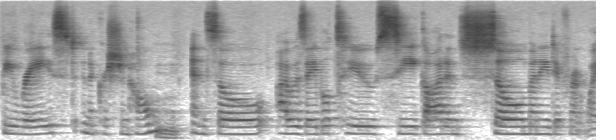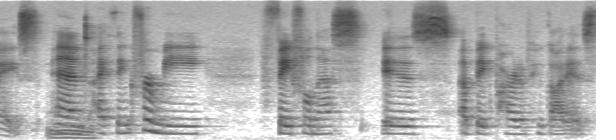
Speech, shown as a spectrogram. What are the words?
be raised in a Christian home. And so I was able to see God in so many different ways. And I think for me, faithfulness is a big part of who God is.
